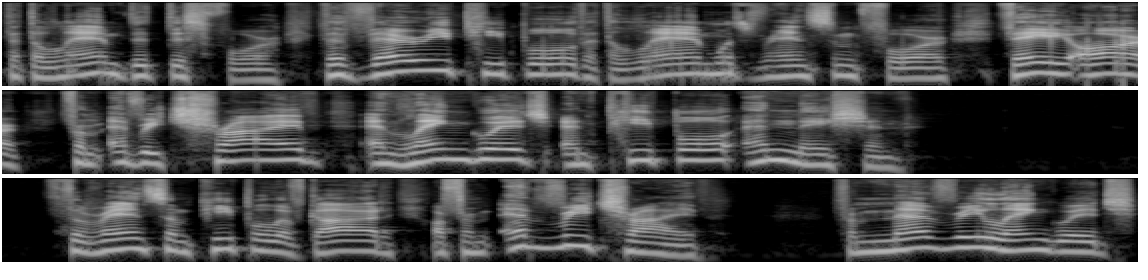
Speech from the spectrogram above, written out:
that the Lamb did this for, the very people that the Lamb was ransomed for, they are from every tribe and language and people and nation. The ransomed people of God are from every tribe, from every language,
